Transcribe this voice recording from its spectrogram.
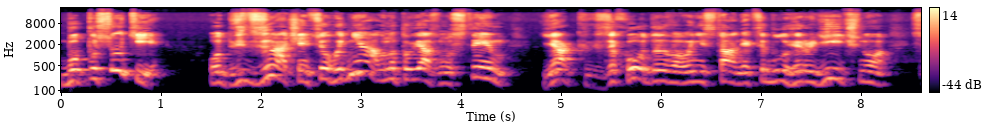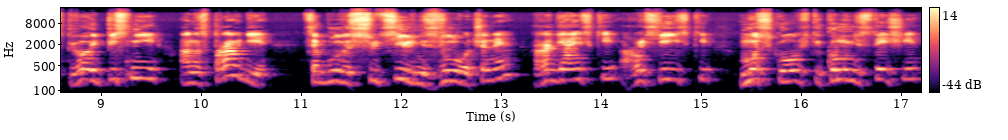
Бо по суті, от відзначення цього дня воно пов'язано з тим, як заходили в Афганістан, як це було героїчно, співають пісні. А насправді це були суцільні злочини радянські, російські, московські, комуністичні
